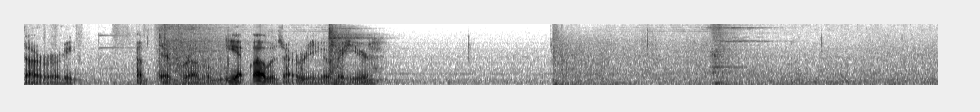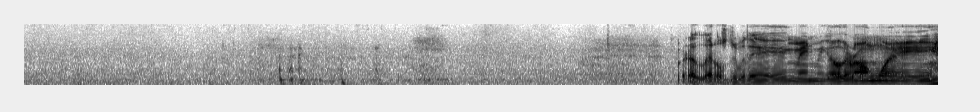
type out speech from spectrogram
Was already up there, probably. Yep, I was already over here. But a little stupid thing made me go the wrong way.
